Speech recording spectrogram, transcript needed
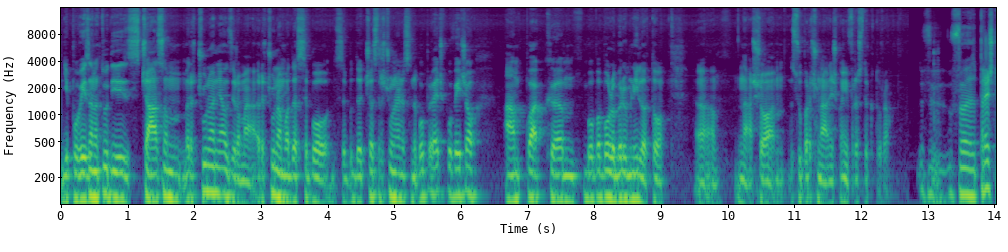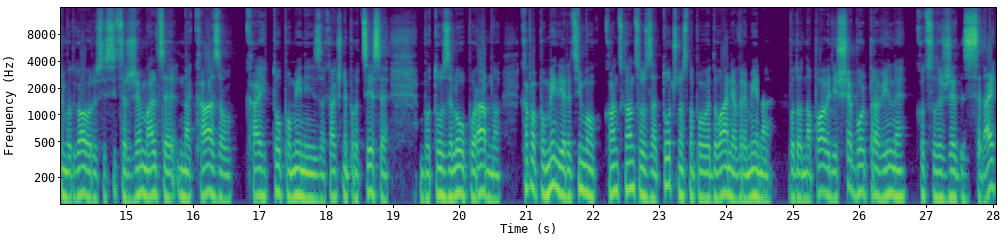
je povezano tudi s časom računanja, oziroma računamo, da se bo, da se bo da čas računanja se ne bo preveč povečal, ampak bo pa bolj obremenilo to uh, našo superračunalniško infrastrukturo. V, prejšnjem odgovoru si sicer že malce nakazal, kaj to pomeni, za kakšne procese bo to zelo uporabno. Kaj pa pomeni, recimo, konec koncev za točnost napovedovanja vremena? Bodo napovedi še bolj pravilne, kot so že sedaj?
